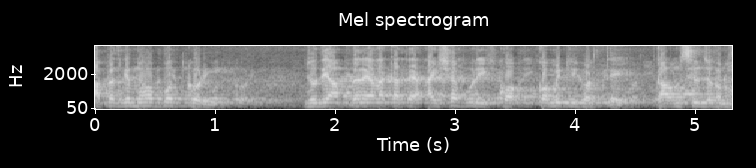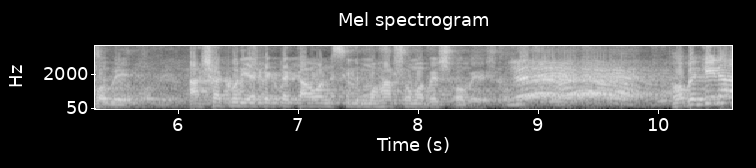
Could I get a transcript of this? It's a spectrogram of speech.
আপনাদেরকে মহব্বত করি। যদি আপনার এলাকাতে আইসাপুরি কমিটি করতে কাউন্সিল যখন হবে আশা করি এক একটা কাউন্সিল মহাসমাবেশ হবে। হবে কি না?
